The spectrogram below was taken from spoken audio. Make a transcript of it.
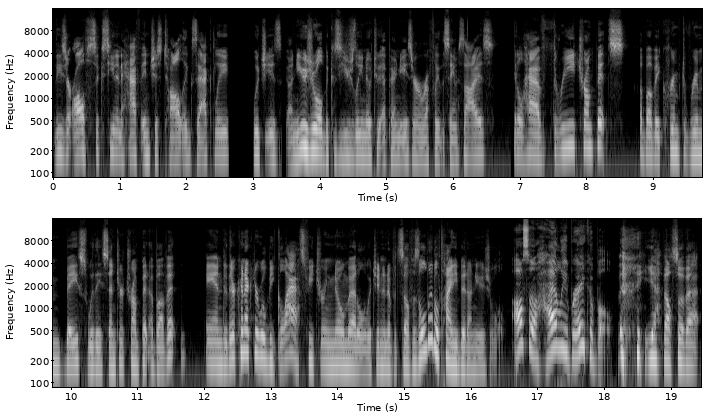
These are all 16 and a half inches tall exactly, which is unusual because usually no two Epergnes are roughly the same size. It'll have three trumpets above a crimped rim base with a center trumpet above it. And their connector will be glass featuring no metal, which in and of itself is a little tiny bit unusual. Also, highly breakable. yeah, also that.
